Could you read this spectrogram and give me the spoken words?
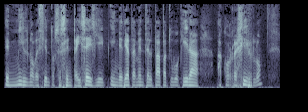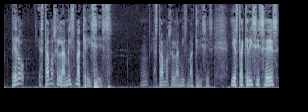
en 1966 y inmediatamente el Papa tuvo que ir a, corregirlo, pero estamos en la misma crisis. Estamos en la misma crisis. Y esta crisis es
